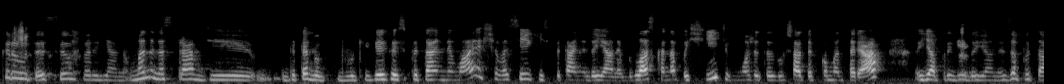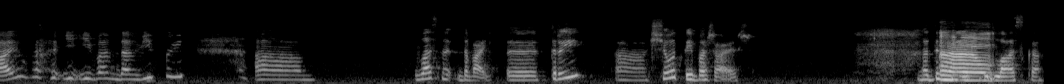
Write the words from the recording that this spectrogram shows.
Круто, супер, Яна. У мене насправді до тебе якихось питань немає. Якщо у вас є якісь питання до Яни, будь ласка, напишіть, можете залишати в коментарях. Я прийду до Яни, запитаю і, і вам дам відповідь. А, власне, давай. Е, три. Що ти бажаєш? Надихніть, Ем, будь ласка.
